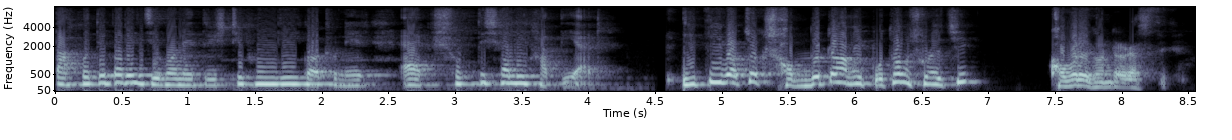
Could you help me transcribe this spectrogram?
তা হতে পারে জীবনের দৃষ্টিভঙ্গি, গঠনের এক শক্তিশালী হাতিয়ার। ইতিবাচক শব্দটা আমি প্রথম শুনেছি খবরের ঘণ্টার কাছ থেকে।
